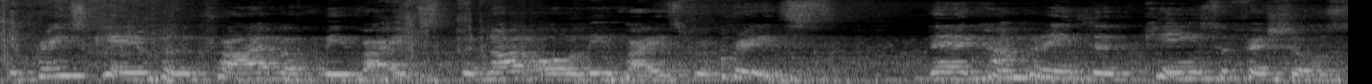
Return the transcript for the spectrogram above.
The priests came from the tribe of Levites, but not all Levites were priests. They accompanied the king's officials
